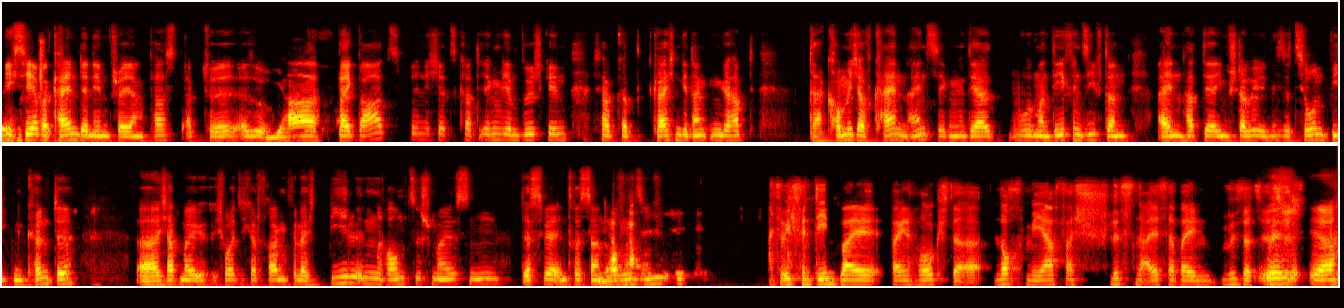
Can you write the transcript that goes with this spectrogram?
Ich sehe aber keinen, der neben Trae Young passt aktuell. Also Ja, bei Guards bin ich jetzt gerade irgendwie am Durchgehen. Ich habe gerade gleichen Gedanken gehabt. Da komme ich auf keinen einzigen, der, wo man defensiv dann einen hat, der ihm Stabilisation bieten könnte. Äh, ich habe mal, ich wollte dich gerade fragen, vielleicht Beal in den Raum zu schmeißen. Das wäre interessant, Ja, offensiv. also ich finde den bei, bei den Hawks da noch mehr verschlissen, als er bei den Wizards ist. Ja,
